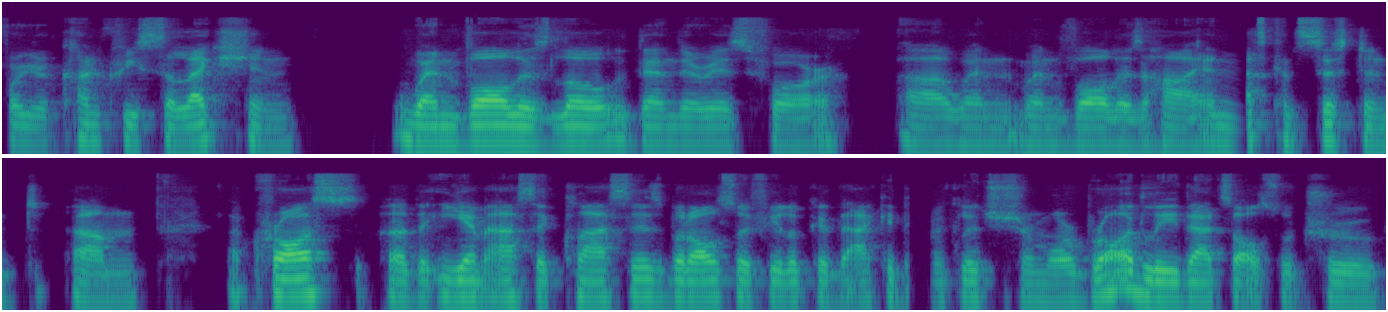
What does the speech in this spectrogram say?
for your country selection when vol is low than there is for uh, when when vol is high, and that's consistent um, across uh, the EM asset classes. But also, if you look at the academic literature more broadly, that's also true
